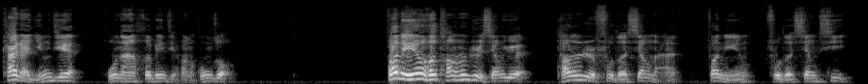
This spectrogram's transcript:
开展迎接湖南和平解放的工作。方鼎英和唐生智相约，唐生智负责湘南，方鼎英负责湘西，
